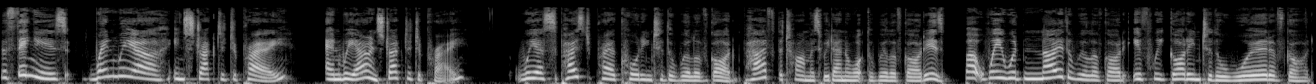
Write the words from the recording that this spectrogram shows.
the thing is, when we are instructed to pray, and we are instructed to pray, we are supposed to pray according to the will of God. Part of the time is we don't know what the will of God is, but we would know the will of God if we got into the Word of God.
